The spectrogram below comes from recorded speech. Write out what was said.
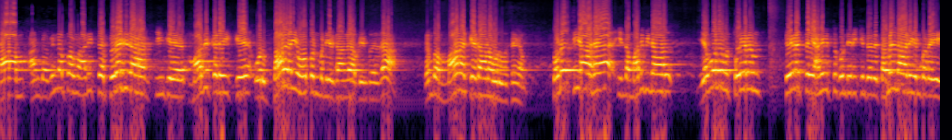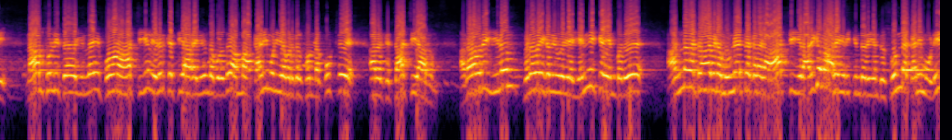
நாம் அந்த விண்ணப்பம் அளித்த பிறகுதான் இங்கு மதுக்கடைக்கு ஒரு பாலையும் ஓபன் பண்ணியிருக்காங்க அப்படின்றதுதான் ரொம்ப மானக்கேடான ஒரு விஷயம். தொடர்ச்சியாக இந்த மதுவினால் எவ்வளவு துயரம் துயரத்தை அணிவித்துக் கொண்டிருக்கின்றது தமிழ்நாடு என்பதை நாம் சொல்லி தேவையில்லை. போன ஆட்சியில் எதிர்க்கட்சியாக இருந்த பொழுது அம்மா கனிமொழி அவர்கள் சொன்ன கூற்று அதற்கு சாட்சியாகும். அதாவது இளம் விதவைகளினுடைய எண்ணிக்கை என்பது அண்ணா திராவிட முன்னேற்ற கழக ஆட்சியில் அதிகமாக இருக்கின்றது என்று சொன்ன கனிமொழி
